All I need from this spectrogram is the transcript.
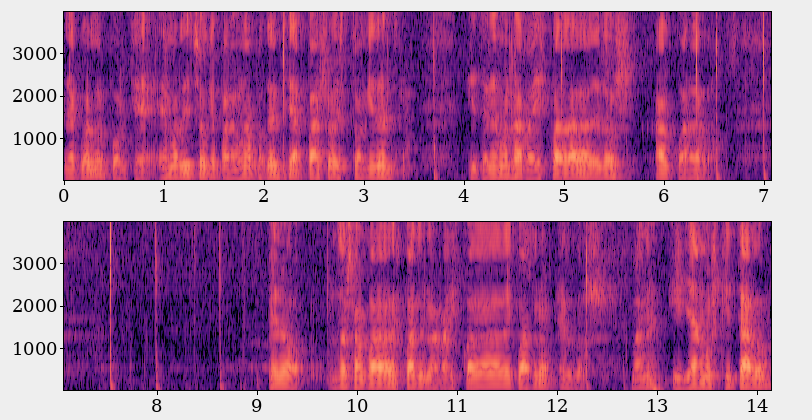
¿de acuerdo? Porque hemos dicho que para una potencia paso esto aquí dentro y tenemos la raíz cuadrada de 2 al cuadrado. Pero 2 al cuadrado es 4 y la raíz cuadrada de 4 es 2, ¿vale? Y ya hemos quitado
